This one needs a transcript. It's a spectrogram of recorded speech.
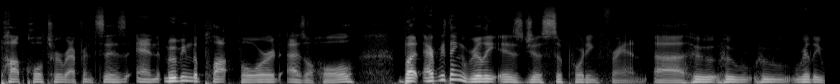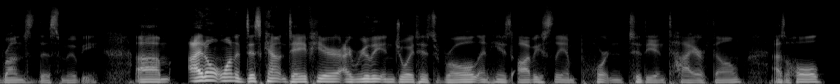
pop culture references, and moving the plot forward as a whole. But everything really is just supporting Fran, uh, who who who really runs this movie. Um, I don't want to discount Dave here. I really enjoyed his role, and he is obviously important to the entire film as a whole.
